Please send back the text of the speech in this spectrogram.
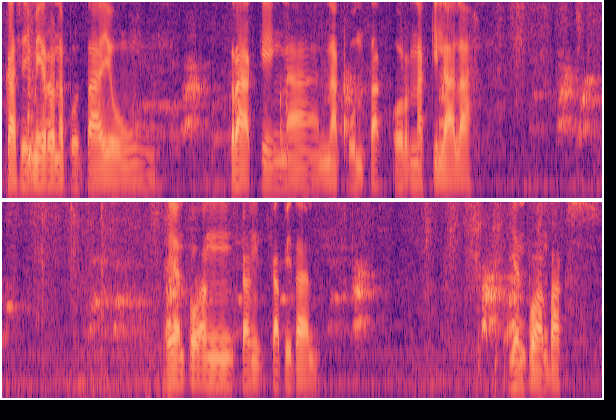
kasi meron na po tayong tracking na nakontak or nakilala. Ayan po ang kang kapitan. Yan po ang box.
